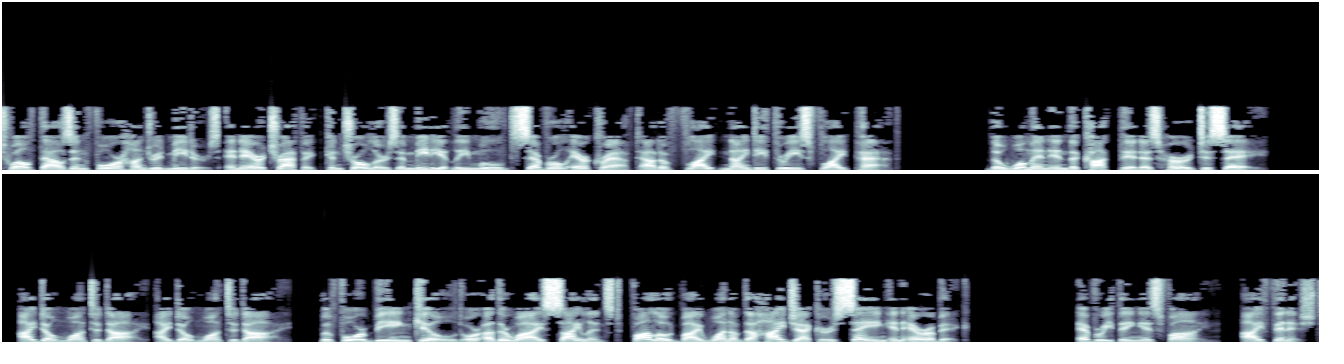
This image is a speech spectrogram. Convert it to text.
12,400 meters and air traffic controllers immediately moved several aircraft out of Flight 93's flight path. The woman in the cockpit is heard to say, I don't want to die, I don't want to die before being killed or otherwise silenced, followed by one of the hijackers saying in Arabic, Everything is fine. I finished.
